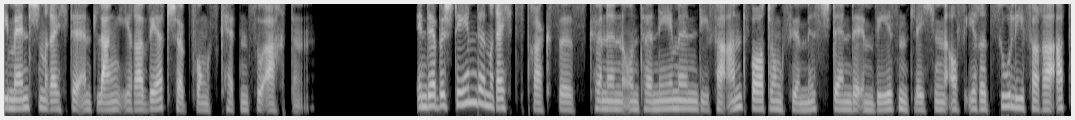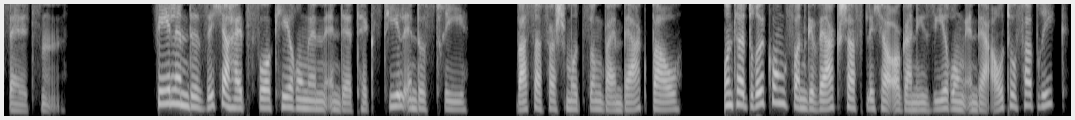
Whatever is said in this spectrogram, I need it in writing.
die Menschenrechte entlang ihrer Wertschöpfungsketten zu achten. In der bestehenden Rechtspraxis können Unternehmen die Verantwortung für Missstände im Wesentlichen auf ihre Zulieferer abwälzen. Fehlende Sicherheitsvorkehrungen in der Textilindustrie, Wasserverschmutzung beim Bergbau, Unterdrückung von gewerkschaftlicher Organisierung in der Autofabrik?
